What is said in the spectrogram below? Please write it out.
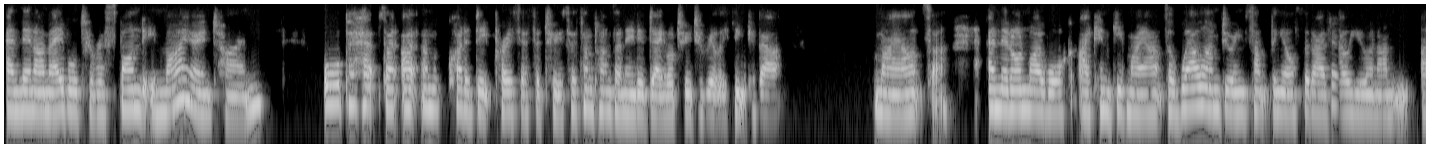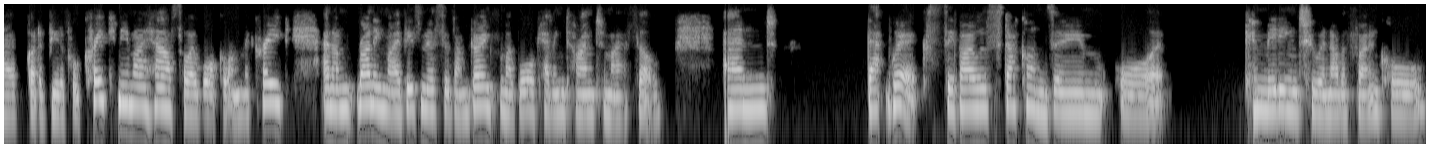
and then I'm able to respond in my own time. Or perhaps I, am quite a deep processor too. So sometimes I need a day or two to really think about my answer. And then on my walk, I can give my answer while I'm doing something else that I value. And I'm, I've got a beautiful creek near my house. So I walk along the creek and I'm running my business as I'm going for my walk, having time to myself. And that works. If I was stuck on Zoom or committing to another phone call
